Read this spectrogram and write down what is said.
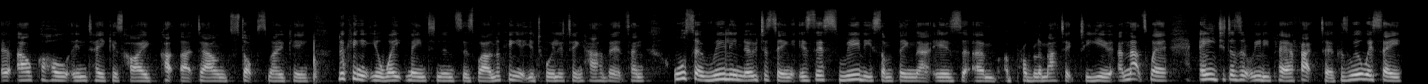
uh, alcohol intake is high, cut that down, stop smoking. Looking at your weight maintenance as well, looking at your toileting habits, and also really noticing, is this really something that is um, problematic to you? And that's where age doesn't really play a factor because we always say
